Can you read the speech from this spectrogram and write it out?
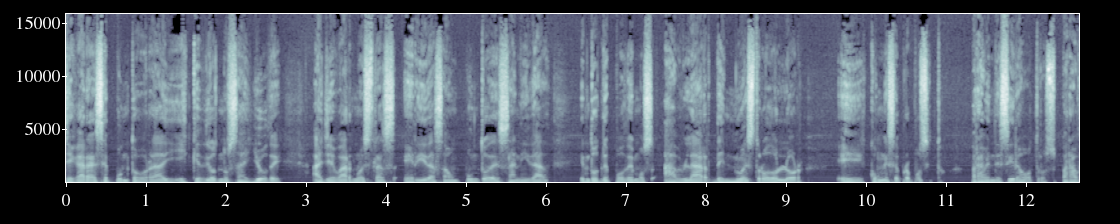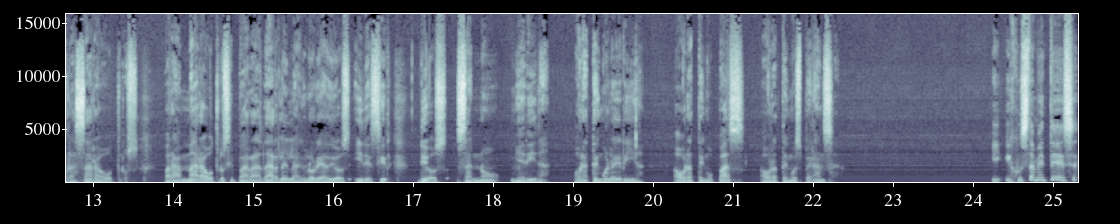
llegar a ese punto, ¿verdad? Y, que Dios nos ayude a llevar nuestras heridas a un punto de sanidad en donde podemos hablar de nuestro dolor eh, con ese propósito, para bendecir a otros, para abrazar a otros, para amar a otros y para darle la gloria a Dios y decir, Dios sanó mi herida, ahora tengo alegría, ahora tengo paz, ahora tengo esperanza. Y, justamente es,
